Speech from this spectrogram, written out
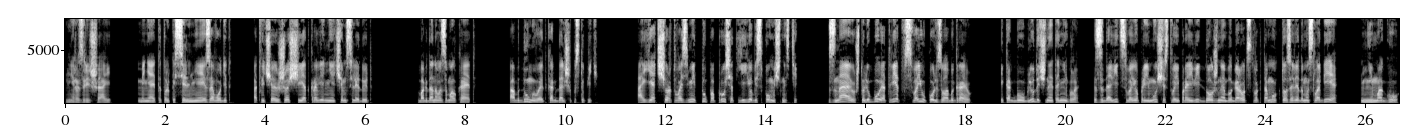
«Не разрешай. Меня это только сильнее заводит». Отвечаю жестче и откровеннее, чем следует. Богданова замолкает. Обдумывает, как дальше поступить. А я, черт возьми, тупо прусь ее беспомощности. Знаю, что любой ответ в свою пользу обыграю. И как бы ублюдочно это ни было, задавить свое преимущество и проявить должное благородство к тому, кто заведомо слабее, «Не могу!»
